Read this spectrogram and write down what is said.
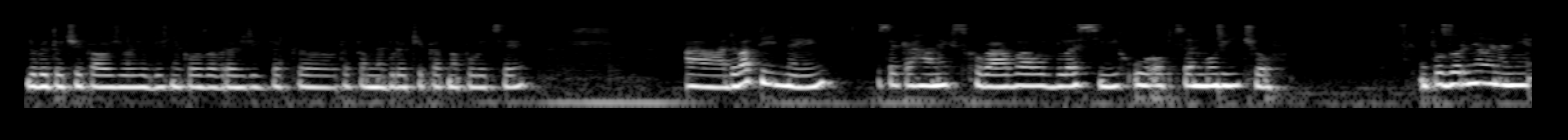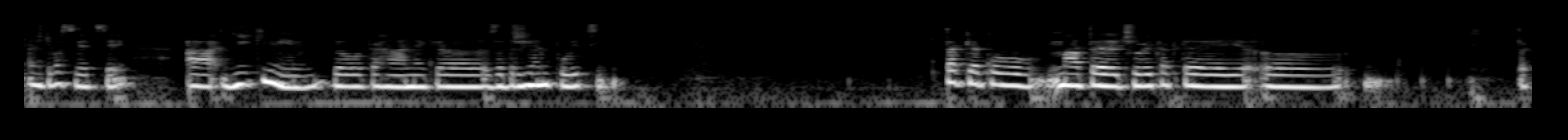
Kdo by to čekal, že, když někoho zavraždí, tak, uh, tak tam nebude čekat na policii. A dva týdny se Kahánek schovával v lesích u obce Moříčov. Upozornili na něj až dva svědci a díky nim byl Kahánek eh, zadržen policií. Tak jako máte člověka, který uh, tak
